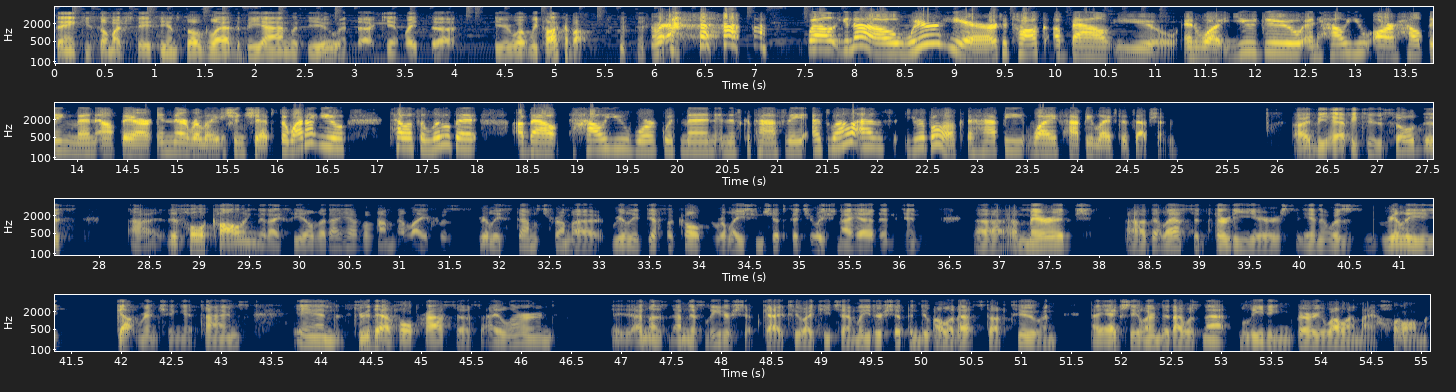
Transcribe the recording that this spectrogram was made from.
Thank you so much, Stacey. I'm so glad to be on with you and uh, can't wait to hear what we talk about. Well, you know, we're here to talk about you and what you do and how you are helping men out there in their relationships. So, why don't you tell us a little bit about how you work with men in this capacity, as well as your book, The Happy Wife, Happy Life Deception? I'd be happy to. So, this uh, this whole calling that I feel that I have on my life was really stems from a really difficult relationship situation I had in, in Uh, a marriage uh, that lasted 30 years, and it was really gut wrenching at times. And through that whole process, I learned. Eh, I'm a, I'm this leadership guy too. I teach on leadership and do all of that stuff too. And I actually learned that I was not leading very well in my home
